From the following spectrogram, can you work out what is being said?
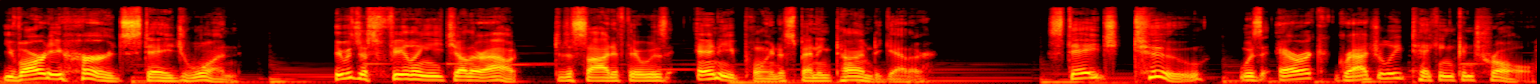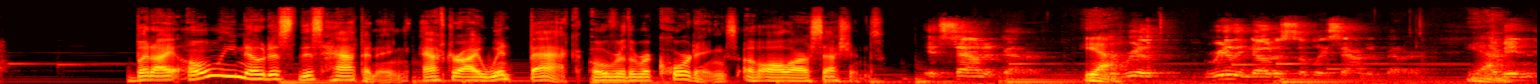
You've already heard stage one. It was just feeling each other out to decide if there was any point of spending time together. Stage two was Eric gradually taking control. But I only noticed this happening after I went back over the recordings of all our sessions. It sounded better. Yeah. It really, really noticeably sounded better. Yeah. I mean,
